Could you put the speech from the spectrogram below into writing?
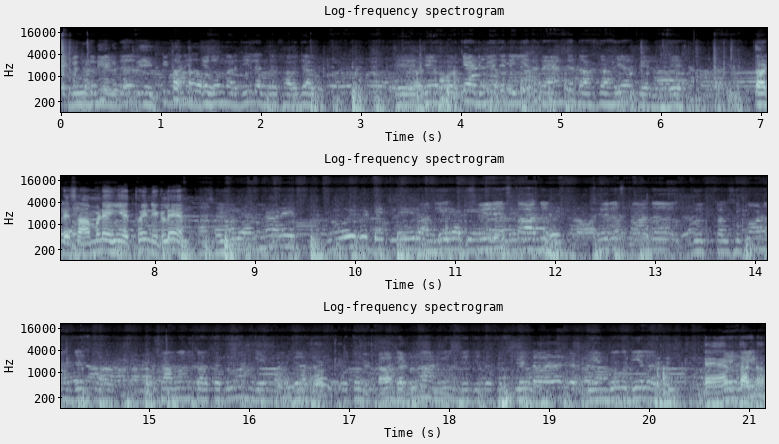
ਫੂਡ ਮਿਲਦਾ ਰੋਟੀ ਪਾਣੀ ਜਦੋਂ ਮਰਜ਼ੀ ਲੰਗਰ ਖਾਓ ਜਾਓ ਤੇ ਜੇ ਹੋਰ ਅਕੈਡਮੀਆਂ 'ਚ ਰਹੀਏ ਤਾਂ ਰਹਿਣ ਦੇ 10-10000 ਰੁਪਏ ਲੈਂਦੇ। ਤੁਹਾਡੇ ਸਾਹਮਣੇ ਅਸੀਂ ਇੱਥੋਂ ਹੀ ਨਿਕਲੇ ਆ ਸਵੇਰੇ ਉਸਤਾਦ ਸਵੇਰੇ ਉਸਤਾਦ ਗੁਰਕਲ ਸਿਖਾਉਣ ਆਉਂਦੇ ਉਸਤਾਦ ਸ਼ਾਮਾਂ ਨੂੰ ਕਾਕੇ ਪਾਉਂਦੇ ਆ ਉਹ ਤੋਂ ਵੱਡੇ ਭਲਵਾਨ ਵੀ ਹੁੰਦੇ ਜਦੋਂ ਤੁਸੀਂ ਗੇਮ ਬਹੁਤ ਵਧੀਆ ਲੱਗਦੀ। ਹਰੇਕ ਤੁਹਾਡਾ। ਹੈ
